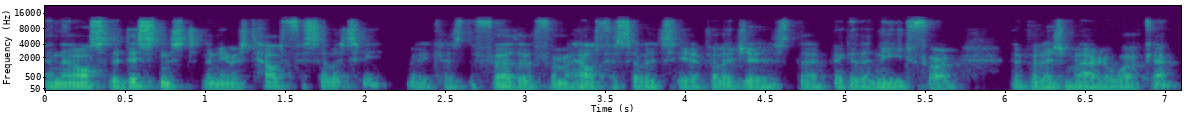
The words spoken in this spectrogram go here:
and then also the distance to the nearest health facility, because the further from a health facility a village is, the bigger the need for a village malaria worker.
